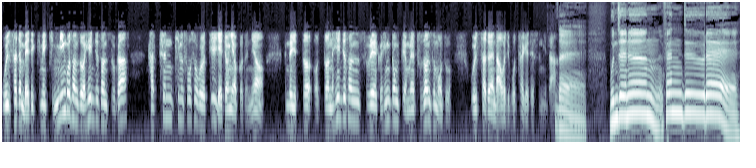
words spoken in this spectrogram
올스타전 매직 팀의 김민구 선수와 헤인즈 선수가 같은 팀 소속으로 뛸 예정이었거든요. 근데 어떤 헤인즈 선수의 그 행동 때문에 두 선수 모두 올스타전에 나오지 못하게 됐습니다. 네. 문제는 팬들의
